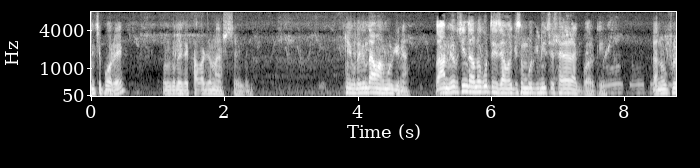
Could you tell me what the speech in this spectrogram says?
নিচে পড়ে ওইগুলো যে খাবার জন্য আসছে। এগুলো কিন্তু আমার মুরগি না। তো আমিও চিন্তা ভাবনা করতেছি যে, আমার কিছু মুরগি নিচে ছেড়ে রাখব আর কি। কারণ উপরে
